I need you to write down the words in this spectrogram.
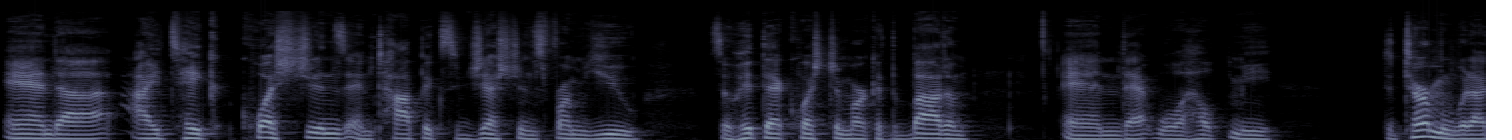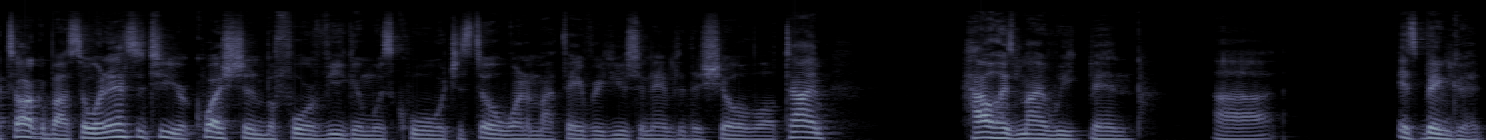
And uh, I take questions and topic suggestions from you. So hit that question mark at the bottom, and that will help me determine what I talk about. So, in answer to your question before vegan was cool, which is still one of my favorite usernames of the show of all time, how has my week been? Uh, it's been good.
